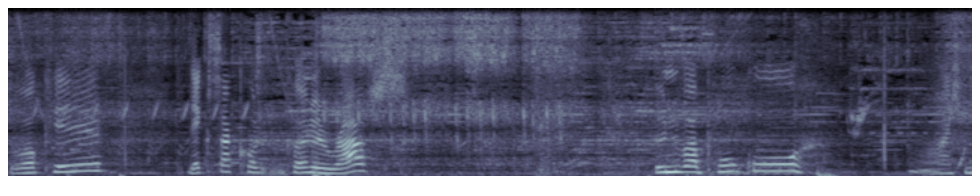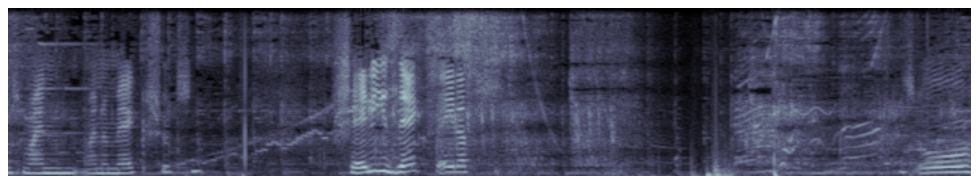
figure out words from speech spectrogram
So, okay. Sechser Col Colonel Ruffs. Fünfer Poco. Ah, ich muss mein, meine Mac schützen. Shelly 6, ey, das. So.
